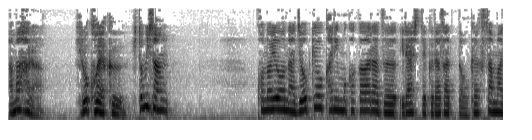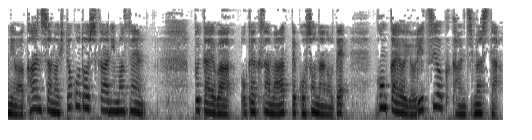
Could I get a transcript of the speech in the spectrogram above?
天原、ひろこ役、ひとみさん。このような状況下にもかかわらず、いらしてくださったお客様には感謝の一言しかありません。舞台はお客様あってこそなので、今回はより強く感じました。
